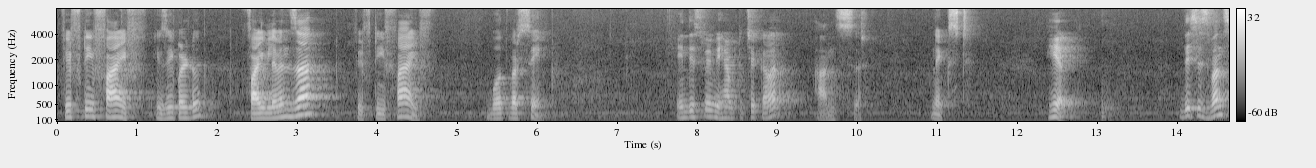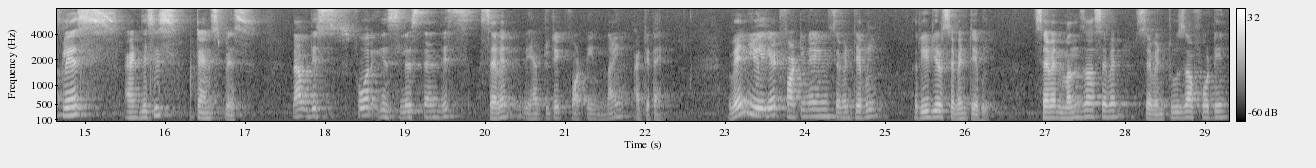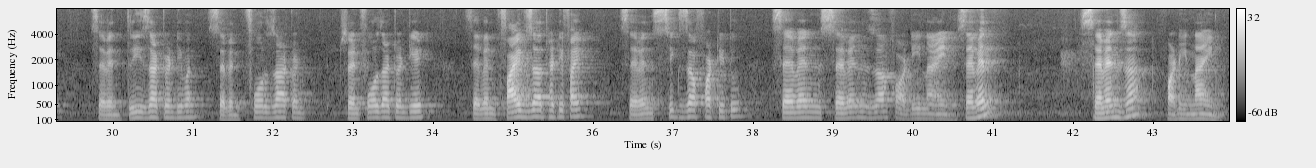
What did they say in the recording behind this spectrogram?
55 is equal to 5 11s are 55, both were same. In this way we have to check our answer. Next, here this is ones place and this is tens place. Now this 4 is less than this 7, we have to take 49 at a time. When you will get 49 in 7 table, read your 7 table. 7 ones are 7, 7 twos are 14, 7 threes are 21, 7 fours are 20, 7 fours are 28, 7 fives are 35, 7 six are 42, 7 sevens are 49, 7 sevens are 49.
